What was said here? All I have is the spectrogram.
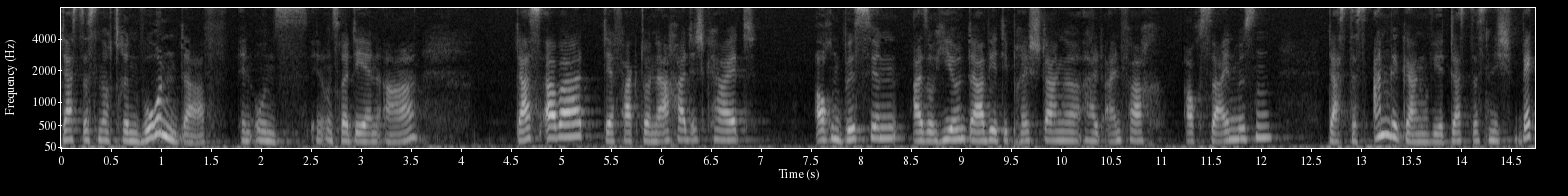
dass das noch drin wohnen darf in uns, in unserer DNA. Dass aber der Faktor Nachhaltigkeit auch ein bisschen, also hier und da wird die Brechstange halt einfach auch sein müssen, dass das angegangen wird, dass das nicht weg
